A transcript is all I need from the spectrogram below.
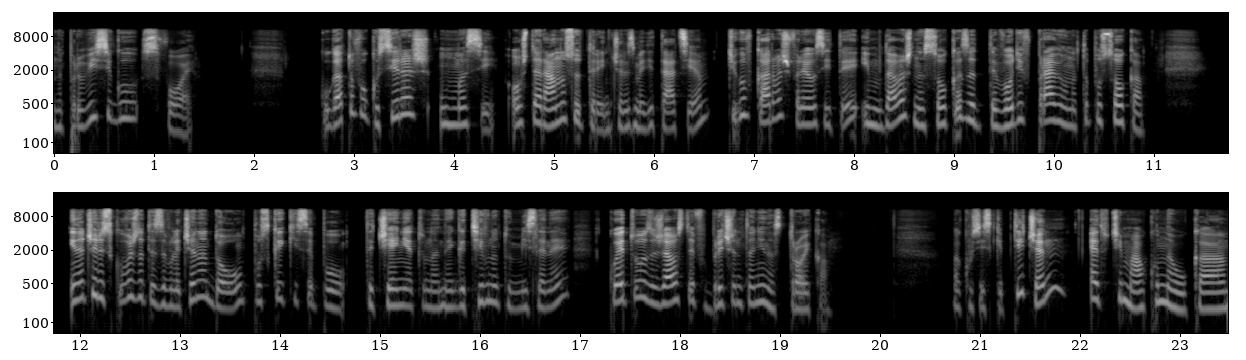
Направи си го свое. Когато фокусираш ума си още рано сутрин чрез медитация, ти го вкарваш в релсите и му даваш насока, за да те води в правилната посока. Иначе рискуваш да те завлече надолу, пускайки се по течението на негативното мислене, което за жалост е фабричната ни настройка. Ако си скептичен, ето ти малко наука.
